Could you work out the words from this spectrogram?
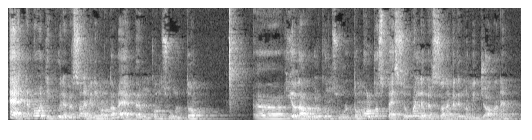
e nel momento in cui le persone venivano da me per un consulto uh, io davo quel consulto molto spesso quelle persone vedendomi giovane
